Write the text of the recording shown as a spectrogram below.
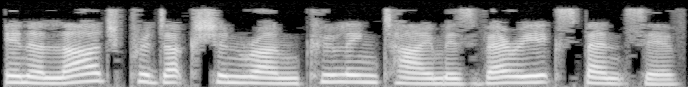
In a large production run cooling time is very expensive,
